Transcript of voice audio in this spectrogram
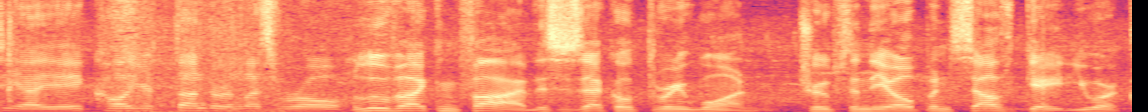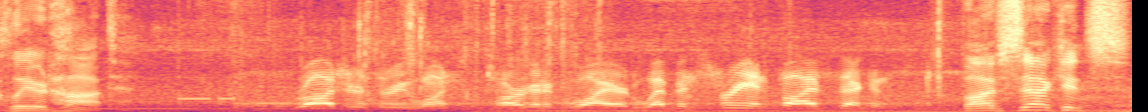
CIA, call your thunder and let's roll. Blue Viking 5, this is Echo 3-1. Troops in the open, south gate. You are cleared hot. Roger, 3-1. Target acquired. Weapons free in five seconds. Five seconds.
